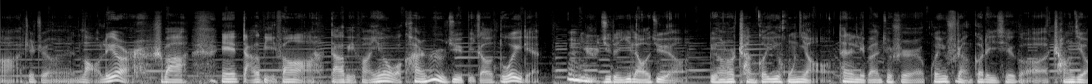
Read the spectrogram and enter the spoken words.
啊，这种老例儿是吧？因为打个比方啊，打个比方，因为我看日剧比较多一点，日剧的医疗剧啊，比方说《产科医红鸟》，它那里边就是关于妇产科的一些个场景，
